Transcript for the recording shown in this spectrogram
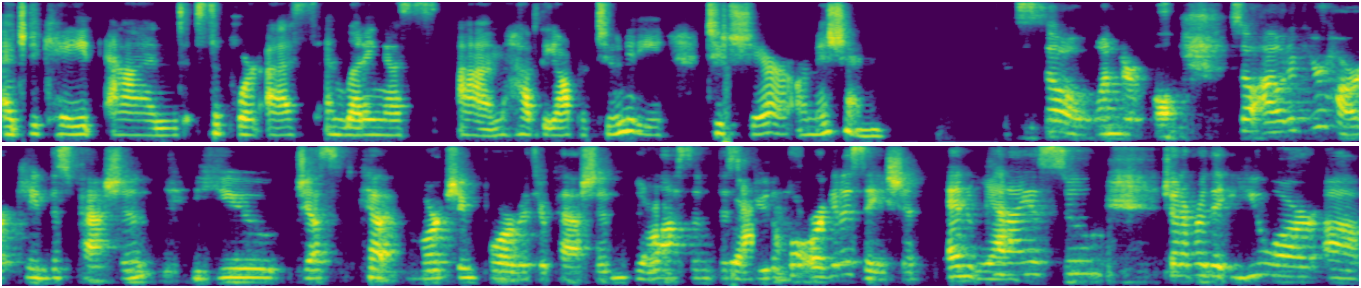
educate and support us and letting us um, have the opportunity to share our mission so wonderful. So, out of your heart came this passion. You just kept marching forward with your passion, yes. blossomed this yes. beautiful organization. And can I assume, Jennifer, that you are um,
